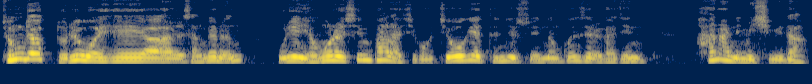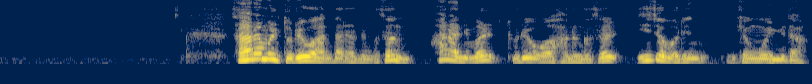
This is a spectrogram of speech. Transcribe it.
정작 두려워해야 할 상대는 우리의 영혼을 심판하시고 지옥에 던질 수 있는 권세를 가진 하나님이십니다. 사람을 두려워한다라는 것은 하나님을 두려워하는 것을 잊어버린 경우입니다.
